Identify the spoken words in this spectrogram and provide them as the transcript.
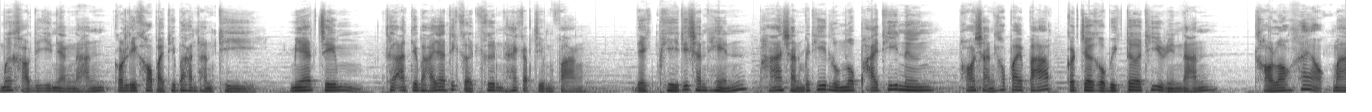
เมื่อเขาได้ยินอย่างนั้น ก็รีบเข้าไปที่บ้านทันที เมียจิม เธออธิบายเรื่องที่เกิดขึ้นให้กับจิมฟัง เด็กผีที่ฉันเห็นพาฉันไปที่หลุมหลบภัยที่หนึ่ง พอฉันเข้าไปปั๊บก็เจอกับวิกเตอร์ที่อยู่ในนั้น เขาร้องไห้ออกมา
